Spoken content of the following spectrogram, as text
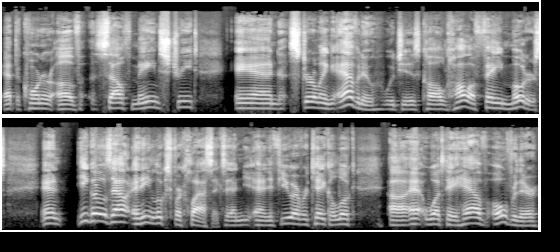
at the corner of South Main Street and Sterling Avenue, which is called Hall of Fame Motors. And he goes out and he looks for classics. And and if you ever take a look uh, at what they have over there,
